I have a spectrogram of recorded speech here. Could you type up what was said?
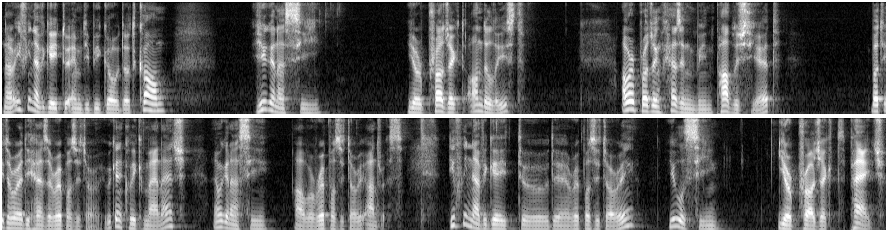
Now if you navigate to mdbgo.com, you're gonna see your project on the list. Our project hasn't been published yet, but it already has a repository. We can click manage and we're gonna see our repository address. If we navigate to the repository, you will see your project page.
